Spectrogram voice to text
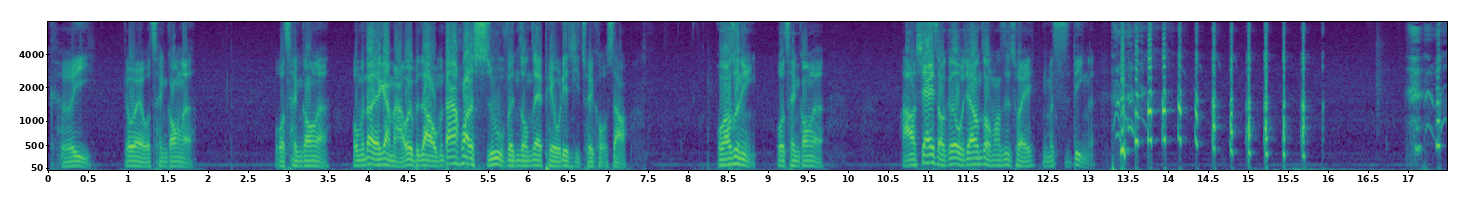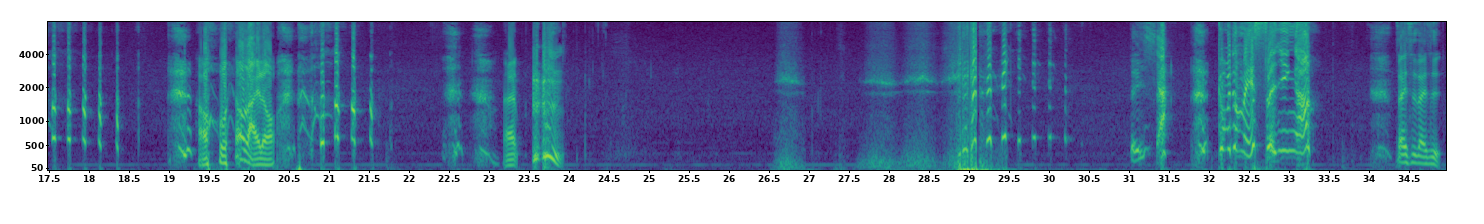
可以，各位，我成功了，我成功了。我们到底在干嘛？我也不知道。我们大概花了十五分钟在陪我练习吹口哨。我告诉你，我成功了。好，下一首歌我就要用这种方式吹，你们死定了。好，我要来了哦。来。等一下，根本就没声音啊！再一次，再一次。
